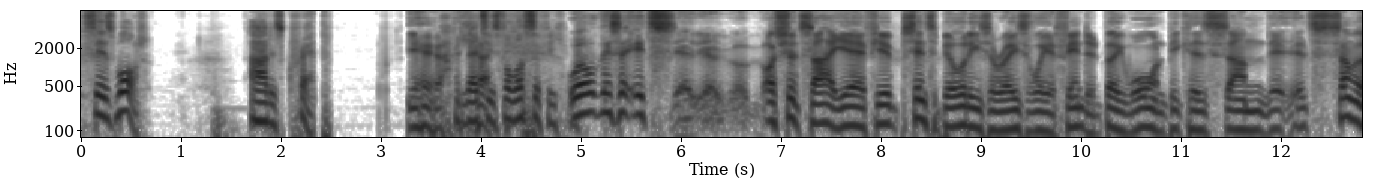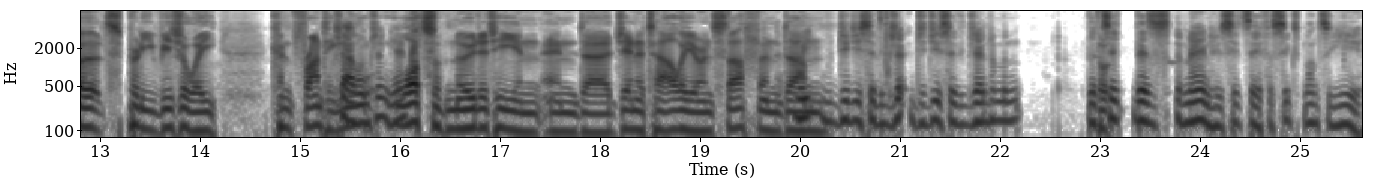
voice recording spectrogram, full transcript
says what? Art is crap. Yeah, That's his philosophy. Well, there's a, it's. Uh, I should say, yeah. If your sensibilities are easily offended, be warned because um, it, it's some of it's pretty visually confronting. Challenging, yeah. Lots of nudity and and uh, genitalia and stuff. And um, We- did you see the Did you see the gentleman that The- sit? There's a man who sits there for six months a year,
